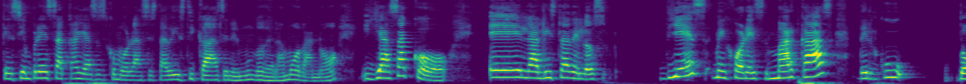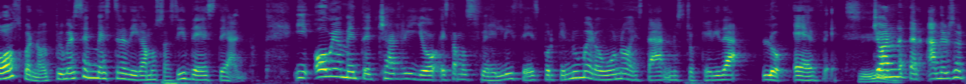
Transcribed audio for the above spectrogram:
que siempre saca y haces como las estadísticas en el mundo de la moda, ¿no? Y ya sacó eh, la lista de los 10 mejores marcas del Q2, bueno, el primer semestre, digamos así, de este año. Y obviamente Charlie y yo estamos felices porque número uno está nuestra querida Loewe. Sí. Jonathan Anderson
